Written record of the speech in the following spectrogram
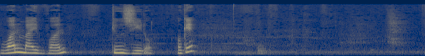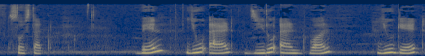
one by one to zero okay? So start. When you add 0 and 1 you get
